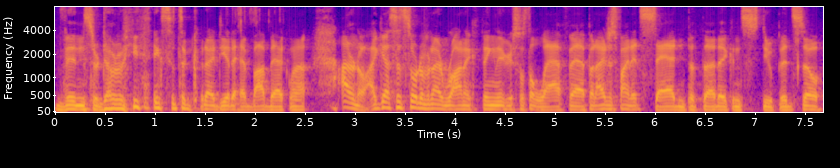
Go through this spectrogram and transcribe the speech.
Vince or WWE thinks it's a good idea to have Bob Backlund out. I don't know. I guess it's sort of an ironic thing that you're supposed to laugh at, but I just find it sad and pathetic and stupid. So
